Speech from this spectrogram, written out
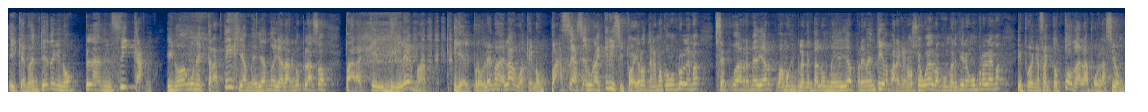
y que no entienden y no planifican y no dan una estrategia mediano y a largo plazo para que el dilema y el problema del agua, que no pase a ser una crisis, todavía lo tenemos como problema, se pueda remediar, podamos implementar una medida preventiva para que no se vuelva a convertir en un problema y pues en efecto toda la población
